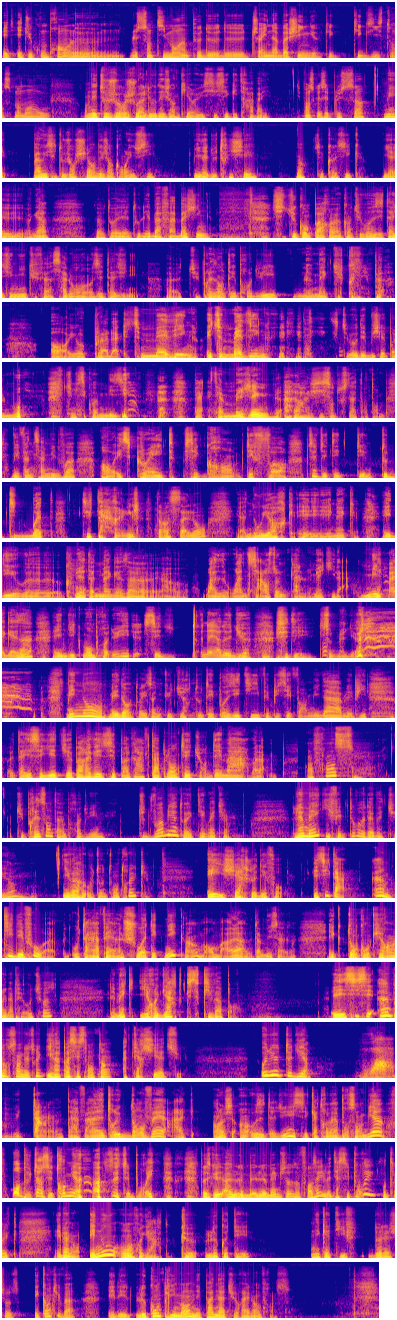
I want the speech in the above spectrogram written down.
Et, tu comprends le, sentiment un peu de, China bashing qui, existe en ce moment ou... On est toujours jaloux des gens qui réussissent et qui travaillent. Tu penses que c'est plus ça? Oui. Bah oui, c'est toujours chiant des gens qui ont réussi. Il a dû tricher. Non, c'est classique. Il y a eu, regarde, toi, il y a tous les BAFA bashing. Si tu compares euh, quand tu vas aux États-Unis, tu fais un salon aux États-Unis, euh, tu présentes tes produits, le mec, tu le connais pas Oh, your product, it's amazing. It's amazing. au début, je pas le mot. Je me dis, c'est quoi amazing? Ben, C'est amazing. Alors, ils sont tous là, t'entends. Mais 25 000 voix. Oh, it's great. C'est grand, t'es fort. Peut-être t'es une toute petite boîte. Tu t'arrives dans un salon à New York et les mecs, et dit euh, combien t'as de magasins? One, one thousand. Le mec, il a 1000 magasins et il me dit que mon produit, c'est du tonnerre de Dieu. J'ai dit, ils de ma gueule. Mais non, mais non, toi, ils ont une culture, tout est positif, et puis c'est formidable, et puis euh, tu as essayé, tu n'y es pas arrivé, c'est pas grave, tu as planté, tu redémarres, voilà. En France, tu présentes un produit, tu te vois bien, toi, avec tes voitures. Le mec, il fait le tour de la voiture, il va où ton, ton truc, et il cherche le défaut. Et si tu as un petit défaut, hein, ou tu as fait un choix technique, hein, bon, bah voilà, tu mis ça, hein, et que ton concurrent, il a fait autre chose, le mec, il regarde ce qui va pas. Et si c'est 1% de truc, il va passer son temps à te faire chier là-dessus. Au lieu de te dire, waouh, putain, t'as fait un truc d'enfer. aux États-Unis, c'est 80% bien. Oh putain, c'est trop bien. C'est pourri. Parce que ah, le, même chose en français, il va dire c'est pourri son truc. Eh ben non. Et nous, on regarde que le côté négatif de la chose. Et quand tu vas, et le compliment n'est pas naturel en France.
